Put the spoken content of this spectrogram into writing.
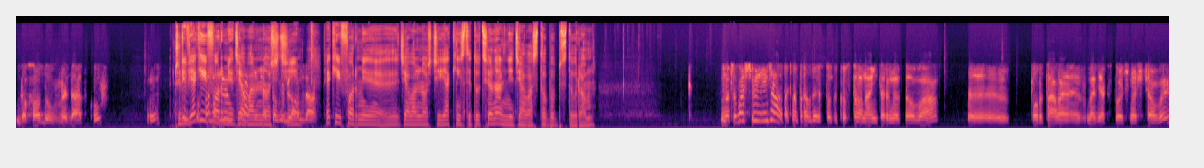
dochodów, wydatków. Czyli w jakiej Postanowiłem formie działalności, w jakiej formie e, działalności, jak instytucjonalnie działa Stop Bzdurom? Znaczy właściwie nie działa, tak naprawdę jest to tylko strona internetowa, y, portale w mediach społecznościowych,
